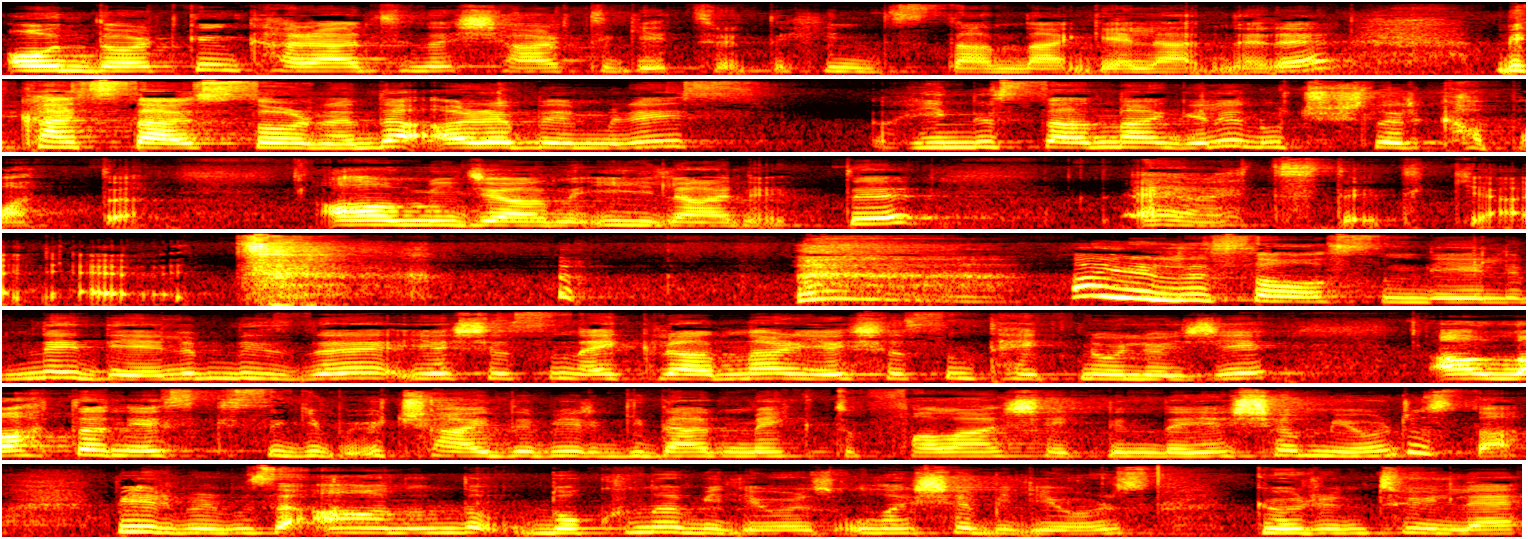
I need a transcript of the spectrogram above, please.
14 gün karantina şartı getirdi Hindistan'dan gelenlere. Birkaç saat sonra da Arap Emirates Hindistan'dan gelen uçuşları kapattı. Almayacağını ilan etti. Evet dedik yani evet. Hayırlısı olsun diyelim. Ne diyelim? Biz de yaşasın ekranlar, yaşasın teknoloji. Allah'tan eskisi gibi 3 ayda bir giden mektup falan şeklinde yaşamıyoruz da birbirimize anında dokunabiliyoruz, ulaşabiliyoruz. Görüntüyle,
